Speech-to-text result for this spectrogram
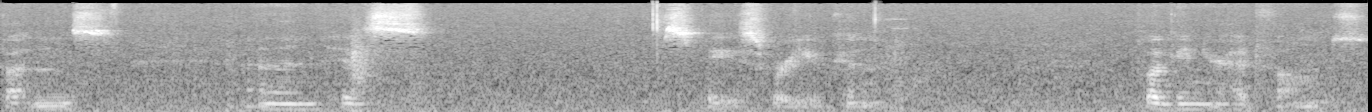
buttons, and then his space where you can plug in your headphones.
